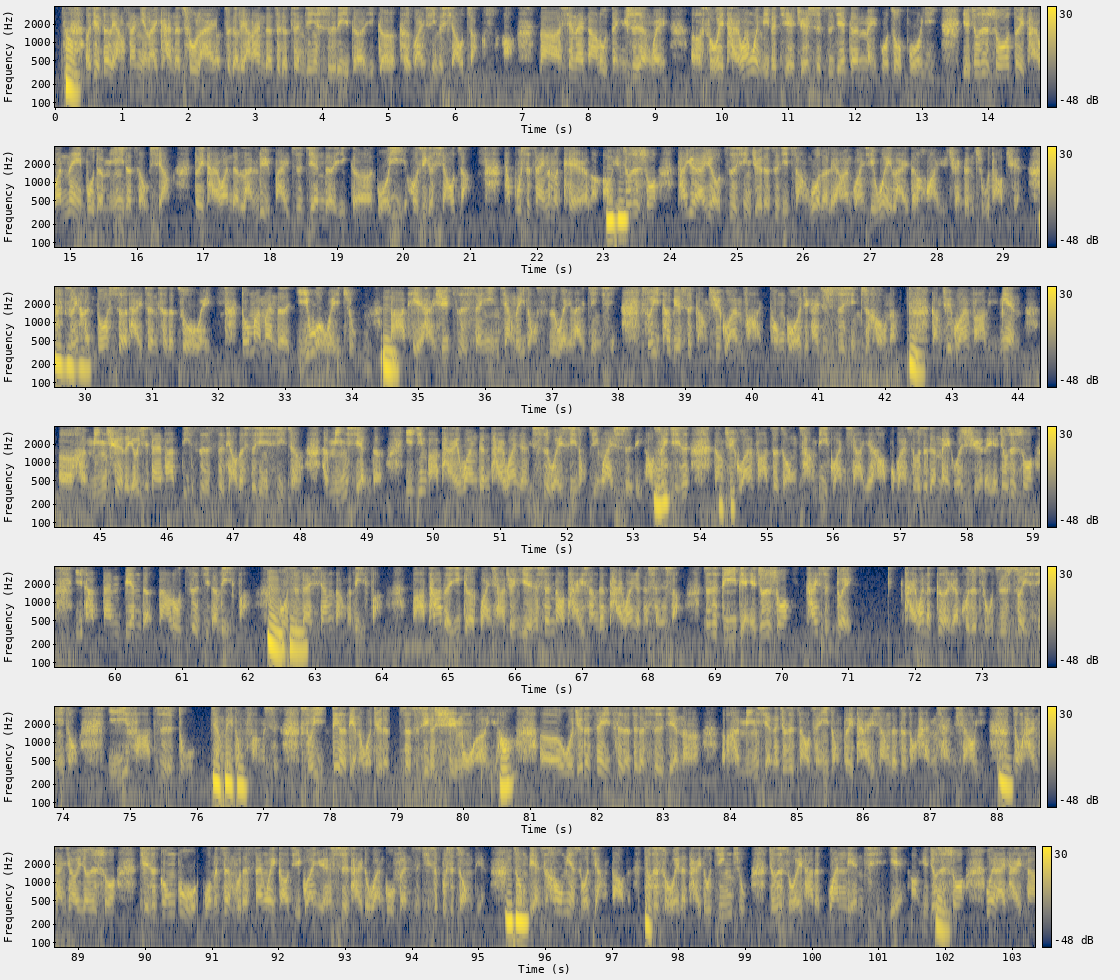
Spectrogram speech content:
而且这两三年来看得出来，这个两岸的这个政经实力的一个客观性的消长。好，那现在大陆等于是认为，呃，所谓台湾问题的解决是直接跟美国做博弈，也就是说，对台湾内部的民意的走向，对台湾的蓝绿白之间的一个博弈或是一个消长，他不是再那么 care 了啊。也就是说，他越来越有自信，觉得自己掌握了两岸关系未来的话语权跟主导权，所以很。很多涉台政策的作为，都慢慢的以我为主。打铁还需自身硬，这样的一种思维来进行，所以特别是港区国安法通过而且开始施行之后呢，港区国安法里面呃很明确的，尤其在它第四十四条的施行细则，很明显的已经把台湾跟台湾人视为是一种境外势力。啊，所以其实港区国安法这种长臂管辖也好，不管是不是跟美国学的，也就是说以它单边的大陆自己的立法。或是在香港的立法，把他的一个管辖权延伸到台商跟台湾人的身上，这是第一点。也就是说，开始对台湾的个人或者组织遂行一种以法制毒。这样的一种方式，所以第二点呢，我觉得这只是一个序幕而已。哈。呃，我觉得这一次的这个事件呢，很明显的就是造成一种对台商的这种寒蝉效应。这种寒蝉效应就是说，其实公布我们政府的三位高级官员是台独顽固分子，其实不是重点，重点是后面所讲到的，就是所谓的台独金主，就是所谓他的关联企业。啊，也就是说，未来台商，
